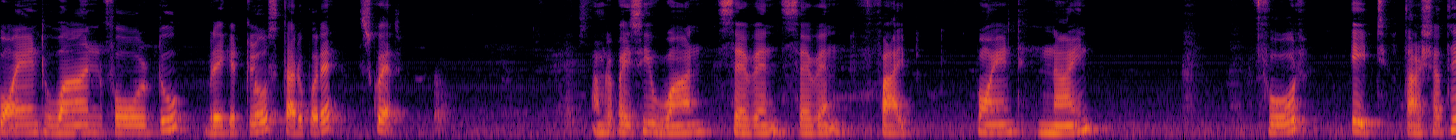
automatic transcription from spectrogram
point one four two bracket close, তার উপরে স্কোয়ার। আমরা পাইছি one seven seven five point nine four eight তার সাথে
